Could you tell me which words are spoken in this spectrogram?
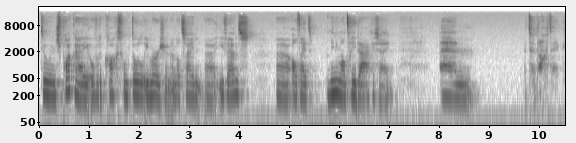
toen sprak hij over de kracht van total immersion. En dat zijn uh, events uh, altijd minimaal drie dagen zijn. En toen dacht ik,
